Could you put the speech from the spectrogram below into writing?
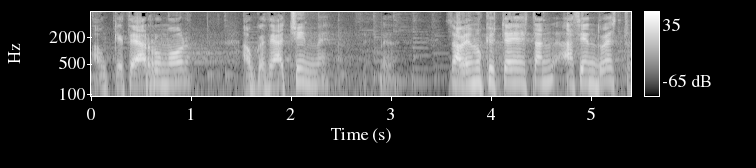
aunque sea rumor, aunque sea chisme, ¿verdad? sabemos que ustedes están haciendo esto.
